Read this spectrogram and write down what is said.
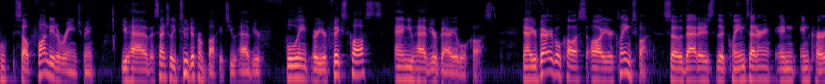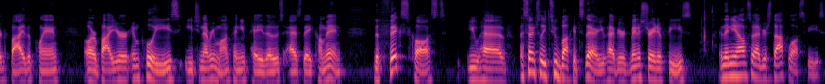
f- self-funded arrangement, you have essentially two different buckets. You have your fully or your fixed costs and you have your variable costs. Now, your variable costs are your claims fund. So that is the claims that are in, incurred by the plan or by your employees each and every month, and you pay those as they come in. The fixed cost, you have essentially two buckets there. You have your administrative fees, and then you also have your stop loss fees.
